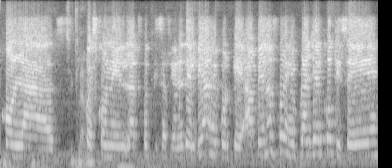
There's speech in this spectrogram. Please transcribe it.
con las pues con las cotizaciones del viaje porque apenas por ejemplo ayer coticé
